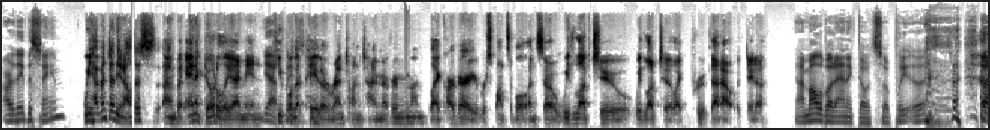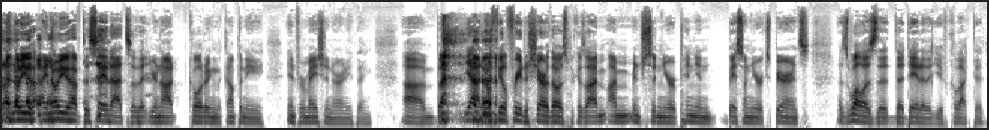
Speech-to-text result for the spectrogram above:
Are they the same? We haven't done the analysis, um, but anecdotally, I mean, yeah, people please. that pay their rent on time every month like are very responsible, and so we'd love to we'd love to like prove that out with data. I'm all about anecdotes, so please. Uh, but I know you. I know you have to say that so that you're not quoting the company information or anything. Um, but yeah, no, feel free to share those because I'm I'm interested in your opinion based on your experience as well as the the data that you've collected.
